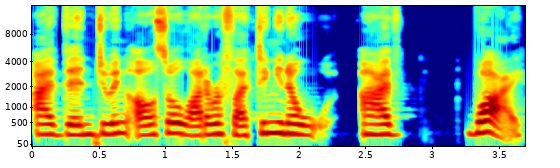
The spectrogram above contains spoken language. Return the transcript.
I've been doing also a lot of reflecting, you know, I've why?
